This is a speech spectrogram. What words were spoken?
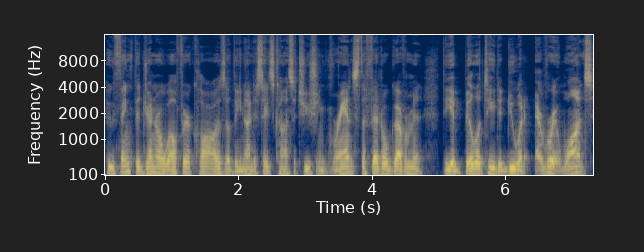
who think the General Welfare Clause of the United States Constitution grants the federal government the ability to do whatever it wants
